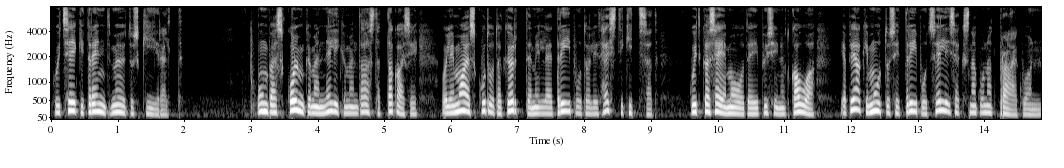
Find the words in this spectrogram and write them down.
kuid seegi trend möödus kiirelt. umbes kolmkümmend, nelikümmend aastat tagasi oli moes kududa körte, mille triibud olid hästi kitsad, kuid ka see mood ei püsinud kaua ja peagi muutusid triibud selliseks, nagu nad praegu on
